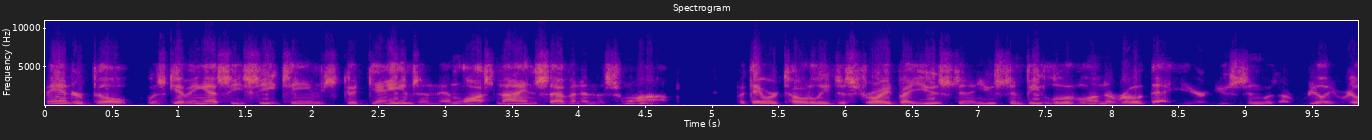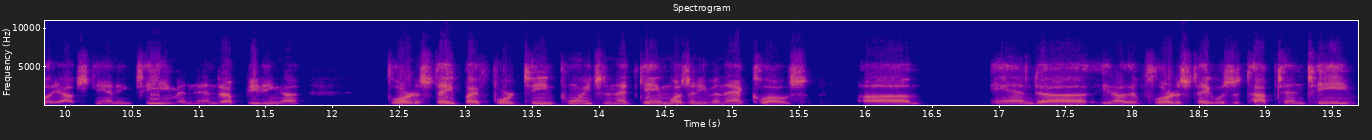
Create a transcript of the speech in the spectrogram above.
Vanderbilt was giving SEC teams good games and, and lost 9-7 in the swamp but they were totally destroyed by Houston. And Houston beat Louisville on the road that year. Houston was a really, really outstanding team and ended up beating a uh, Florida State by 14 points, and that game wasn't even that close. Uh, and uh, you know, that Florida State was a top 10 team.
